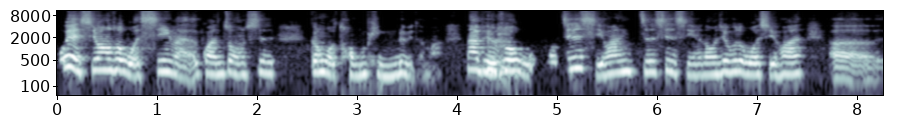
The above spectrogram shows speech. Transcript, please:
我也希望说，我吸引来的观众是跟我同频率的嘛。那比如说我、嗯、我其实喜欢知识型的东西，或者我喜欢呃。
